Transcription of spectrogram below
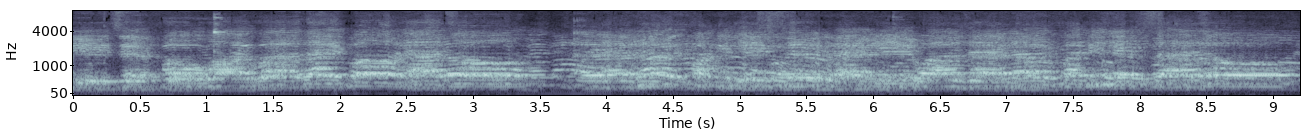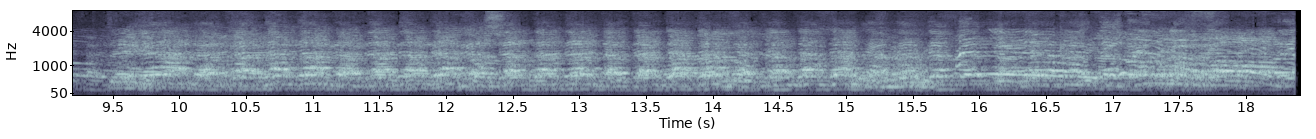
beautiful. Why were they born at all? They're no fucking use.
